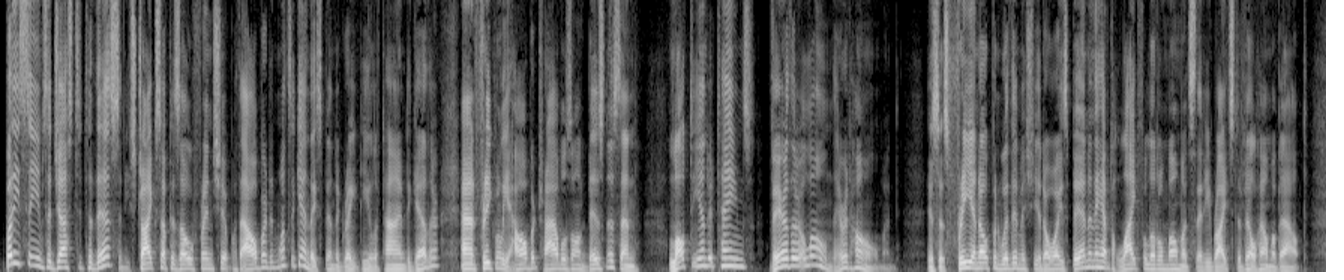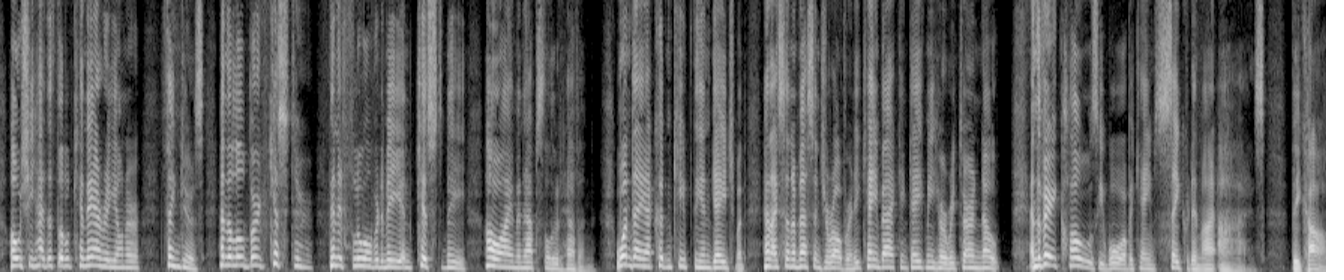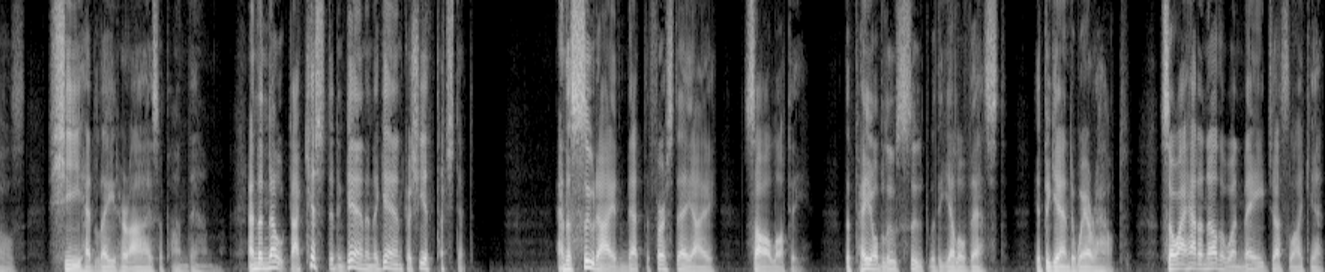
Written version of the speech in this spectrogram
But he seems adjusted to this, and he strikes up his old friendship with Albert, and once again they spend a great deal of time together. And frequently Albert travels on business, and Lotte entertains there, they're alone they're at home and is as free and open with him as she had always been, and they have delightful little moments that he writes to Wilhelm about. Oh, she had this little canary on her fingers, and the little bird kissed her. Then it flew over to me and kissed me. Oh, I'm in absolute heaven. One day I couldn't keep the engagement, and I sent a messenger over, and he came back and gave me her return note. And the very clothes he wore became sacred in my eyes because she had laid her eyes upon them. And the note, I kissed it again and again because she had touched it. And the suit I had met the first day I saw Lottie, the pale blue suit with the yellow vest, it began to wear out. So I had another one made just like it.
